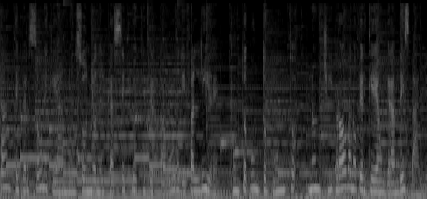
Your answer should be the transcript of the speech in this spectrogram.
tante persone che hanno un sogno nel cassetto e che per paura di fallire, punto punto punto, non ci provano perché è un grande sbaglio.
